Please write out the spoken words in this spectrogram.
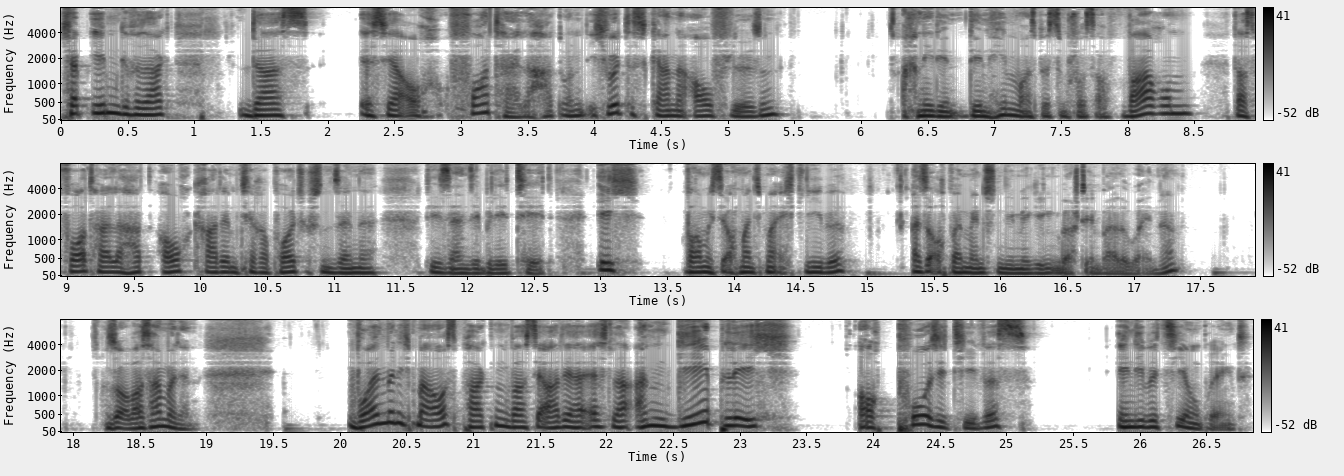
Ich habe eben gesagt, dass es ja auch Vorteile hat und ich würde das gerne auflösen. Ach nee, den, den heben wir uns bis zum Schluss auf. Warum das Vorteile hat, auch gerade im therapeutischen Sinne, die Sensibilität. Ich, warum ich sie auch manchmal echt liebe, also auch bei Menschen, die mir gegenüberstehen, by the way, ne? So, was haben wir denn? Wollen wir nicht mal auspacken, was der ADHSler angeblich auch Positives in die Beziehung bringt?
